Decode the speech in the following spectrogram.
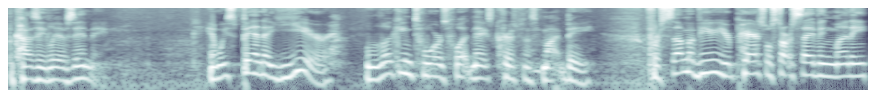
because he lives in me. And we spend a year looking towards what next Christmas might be. For some of you, your parents will start saving money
